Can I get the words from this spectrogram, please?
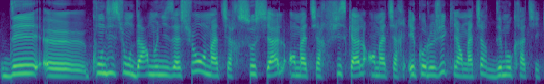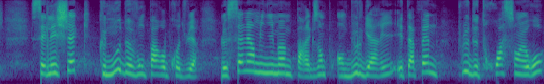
des euh, conditions d'harmonisation en matière sociale, en matière fiscale, en matière écologique et en matière démocratique. C'est l'échec que nous ne devons pas reproduire. Le salaire minimum, par exemple, en Bulgarie, est à peine plus de 300 euros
